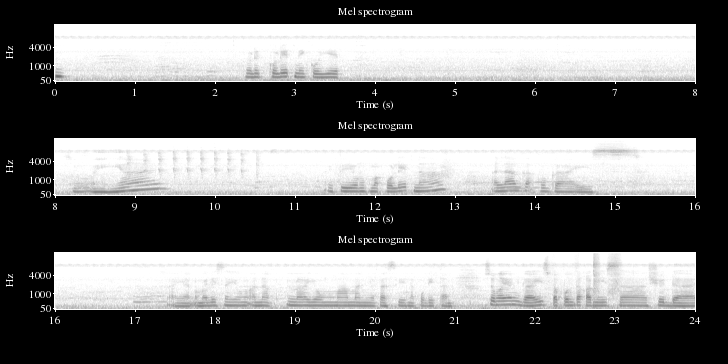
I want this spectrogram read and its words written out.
Kulit-kulit ni Kuyet. So, ayan. Ito yung makulit na alaga ko guys. Umalis na yung anak na yung mama niya kasi nakulitan. So ngayon guys, papunta kami sa syudad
